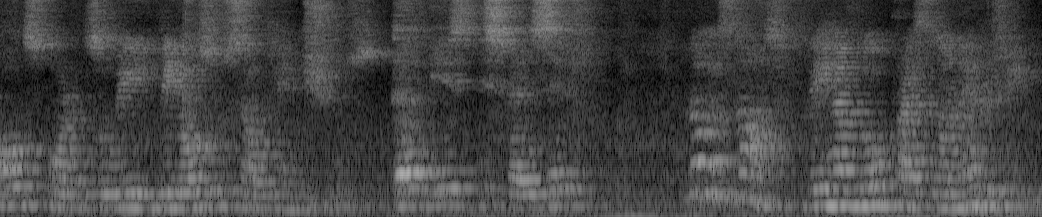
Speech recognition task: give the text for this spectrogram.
all sports, so they, they also sell tennis shoes. That is expensive. No, it's not. They have low prices on everything.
